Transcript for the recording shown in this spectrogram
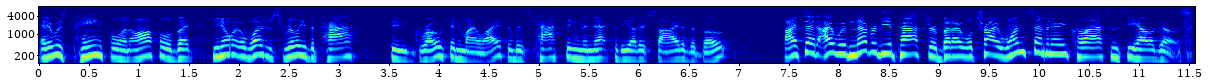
and it was painful and awful, but you know, it was really the path to growth in my life. It was casting the net to the other side of the boat. I said, I will never be a pastor, but I will try one seminary class and see how it goes.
